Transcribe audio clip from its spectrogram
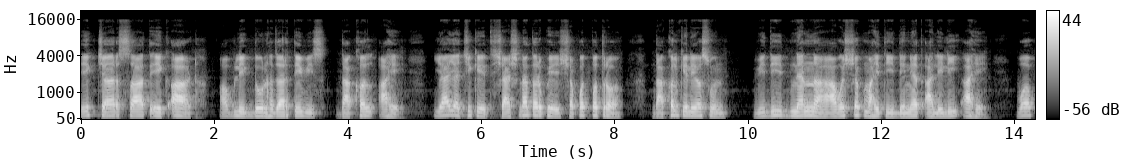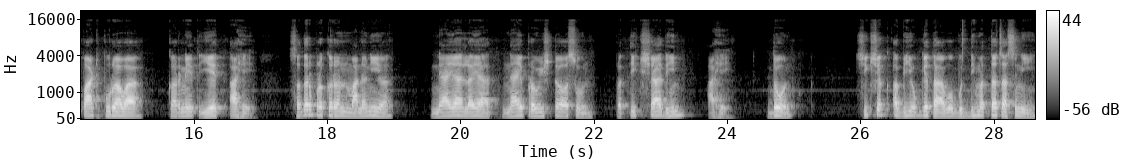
एक चार सात एक आठ ऑब्लिक दोन हजार तेवीस दाखल आहे. या याचिकेत शासनातर्फे शपथपत्र दाखल केले असून विधिज्ञांना आवश्यक माहिती देण्यात आलेली आहे व पाठपुरावा करण्यात येत आहे. सदर प्रकरण माननीय न्यायालयात न्यायप्रविष्ट असून प्रतीक्षाधीन आहे. दोन शिक्षक अभियोग्यता व बुद्धिमत्ता चाचणी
